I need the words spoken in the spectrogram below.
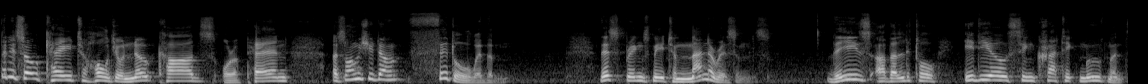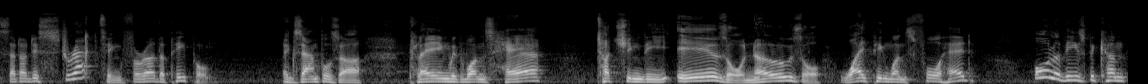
then it's okay to hold your note cards or a pen as long as you don't fiddle with them. This brings me to mannerisms. These are the little idiosyncratic movements that are distracting for other people. Examples are playing with one's hair, touching the ears or nose, or wiping one's forehead. All of these become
